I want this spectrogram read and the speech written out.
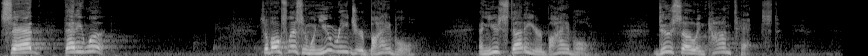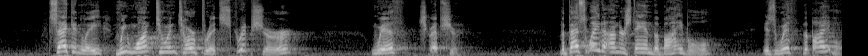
said that he would. So, folks, listen, when you read your Bible and you study your Bible, do so in context. Secondly, we want to interpret Scripture with Scripture. The best way to understand the Bible is with the Bible.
